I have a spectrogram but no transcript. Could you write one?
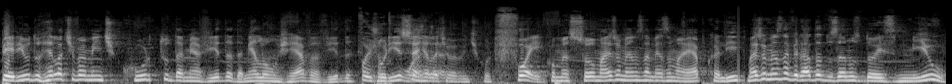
período relativamente curto da minha vida, da minha longeva vida. Foi junto Por isso é Angra? relativamente curto. Foi. Começou mais ou menos na mesma época ali. Mais ou menos na virada dos anos 2000,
